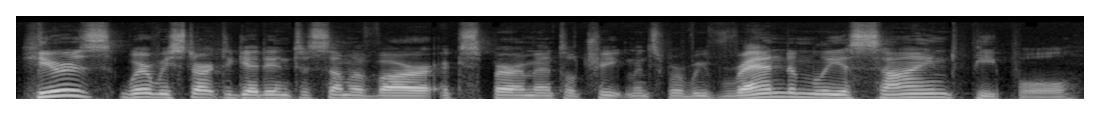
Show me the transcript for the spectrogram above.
Here's where we start to get into some of our experimental treatments where we've randomly assigned people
